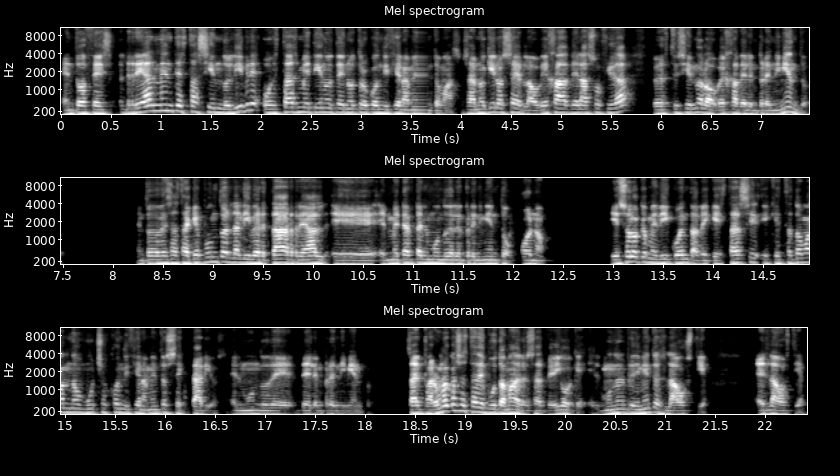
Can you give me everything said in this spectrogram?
Entonces, ¿realmente estás siendo libre o estás metiéndote en otro condicionamiento más? O sea, no quiero ser la oveja de la sociedad, pero estoy siendo la oveja del emprendimiento. Entonces, ¿hasta qué punto es la libertad real eh, en meterte en el mundo del emprendimiento o no? Y eso es lo que me di cuenta, de que, estás, que está tomando muchos condicionamientos sectarios el mundo del emprendimiento. O sea, para una cosa está de puta madre. O sea, te digo que el mundo del emprendimiento es la hostia. Es la hostia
